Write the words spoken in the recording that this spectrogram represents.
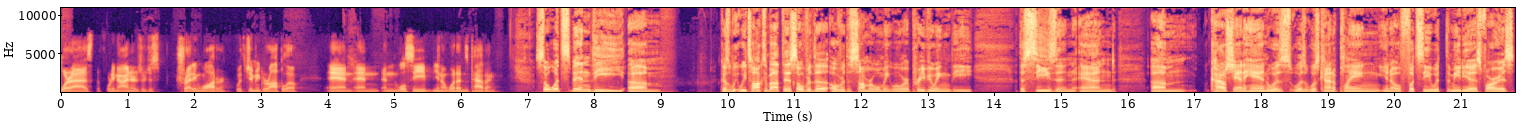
whereas the 49ers are just treading water with Jimmy Garoppolo. And, and, and we'll see, you know, what ends up happening. So what's been the um because we, we talked about this over the over the summer when we when we were previewing the the season and um Kyle Shanahan was was was kind of playing, you know, footsie with the media as far as,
